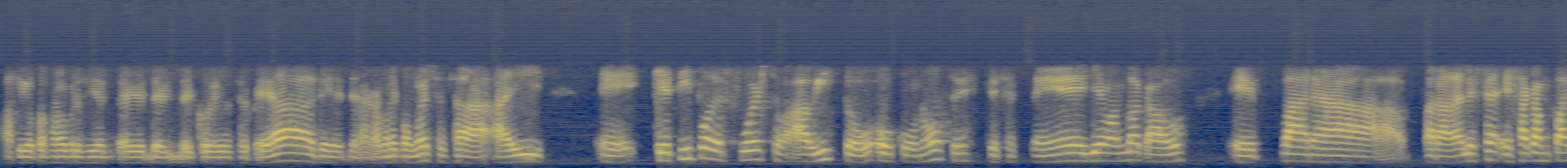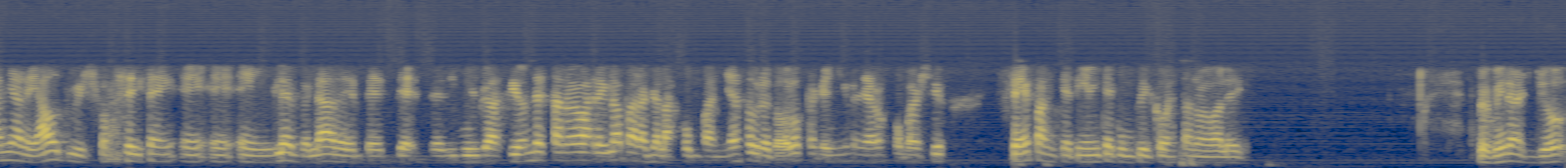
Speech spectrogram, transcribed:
ha sido pasado presidente del, del Colegio CPA, de, de, la Cámara de Comercio, o sea, ahí, eh, ¿qué tipo de esfuerzo ha visto o conoce que se esté llevando a cabo eh, para, para darle esa, esa, campaña de outreach, como se dice en, inglés, ¿verdad? De, divulgación de esta nueva regla para que las compañías, sobre todo los pequeños y medianos comercios, sepan que tienen que cumplir con esta nueva ley. Pues mira, yo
